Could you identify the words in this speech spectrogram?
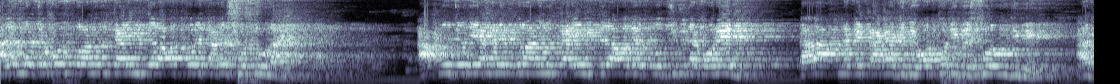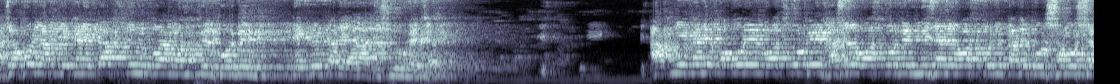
আলেমরা যখন কোরআনুল কারিম তেলাওয়াত করে, তাদের শত্রু নাই। আপনি যদি এখানে কোরআনুল কারিম তেলাওয়াতের প্রতিযোগিতা করেন, তারা আপনাকে টাকা দিবে, অর্থ দিবে, শ্রম দিবে। আর যখনই আপনি এখানে তাফসিল কোরআন মাহফিল করবেন, দেখবেন তাদের অ্যালার্জি শুরু হয়ে যাবে। আপনি এখানে কবরের ওয়াজ করবেন হাসের ওয়াজ করবেন, মিজানের ওয়াজ করবেন তাদের কোনো সমস্যা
